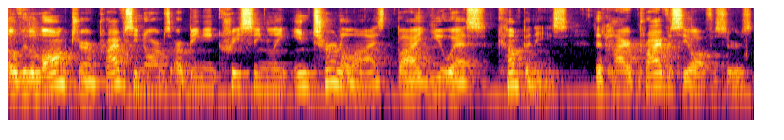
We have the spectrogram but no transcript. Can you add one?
over the long term, privacy norms are being increasingly internalized by U.S. companies that hire privacy officers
